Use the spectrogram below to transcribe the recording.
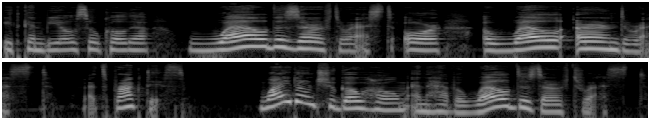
It can be also called a well deserved rest or a well earned rest. Let's practice. Why don't you go home and have a well deserved rest?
